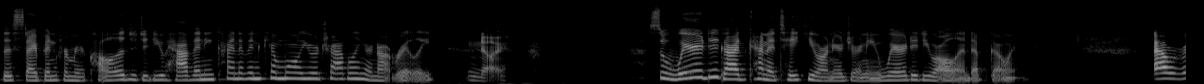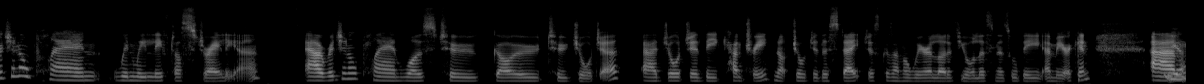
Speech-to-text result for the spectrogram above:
the stipend from your college? Did you have any kind of income while you were traveling or not really? No. So, where did God kind of take you on your journey? Where did you all end up going? Our original plan when we left Australia our original plan was to go to Georgia, uh, Georgia the country, not Georgia the state, just because I'm aware a lot of your listeners will be American. Um, yeah.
